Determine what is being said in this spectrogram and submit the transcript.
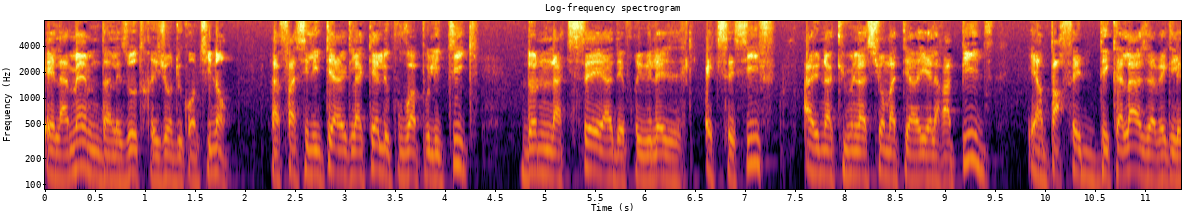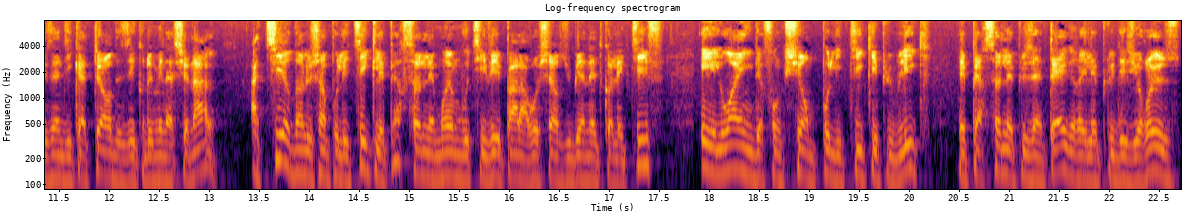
est la même dans les autres régions du continent. La facilité avec laquelle le pouvoir politique donne l'accès à des privilèges excessifs, à une accumulation matérielle rapide et en parfait décalage avec les indicateurs des économies nationales, attire dans le champ politique les personnes les moins motivées par la recherche du bien-être collectif et éloigne des fonctions politiques et publiques les personnes les plus intègres et les plus désireuses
